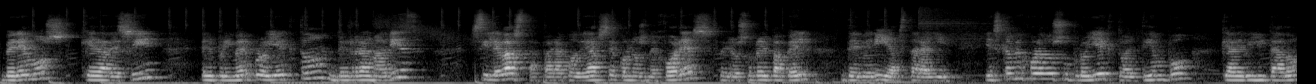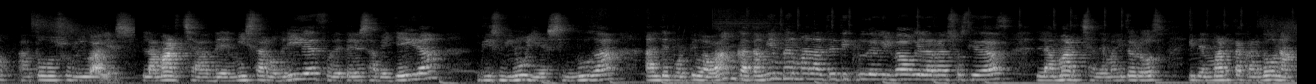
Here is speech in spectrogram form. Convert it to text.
Veremos qué da de sí el primer proyecto del Real Madrid, si le basta para codearse con los mejores, pero sobre el papel debería estar allí. Y es que ha mejorado su proyecto al tiempo que ha debilitado a todos sus rivales. La marcha de Misa Rodríguez o de Teresa Belleira disminuye sin duda al Deportivo Abanca. También merma al Athletic Club de Bilbao y la Real Sociedad la marcha de Marito Oroz y de Marta Cardona.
